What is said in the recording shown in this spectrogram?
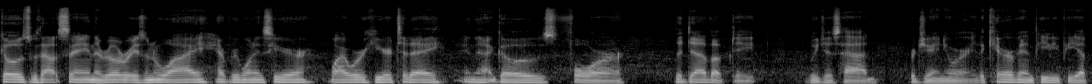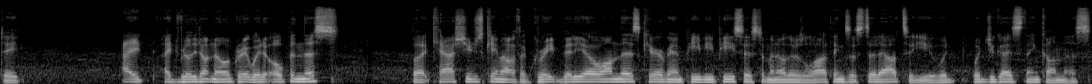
goes without saying the real reason why everyone is here, why we're here today, and that goes for the dev update we just had for January, the Caravan PvP update. I I really don't know a great way to open this, but Cash, you just came out with a great video on this Caravan PvP system. I know there's a lot of things that stood out to you. What what'd you guys think on this?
